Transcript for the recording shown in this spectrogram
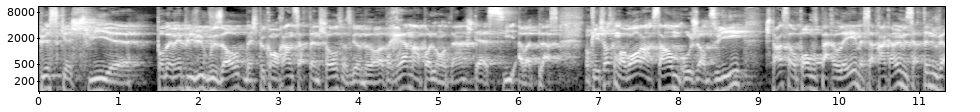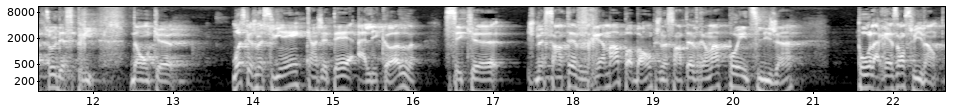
puisque je suis euh, pas bien plus vieux que vous autres, ben, je peux comprendre certaines choses parce que vraiment pas longtemps, j'étais assis à votre place. Donc les choses qu'on va voir ensemble aujourd'hui, je pense que ça va pouvoir vous parler, mais ça prend quand même une certaine ouverture d'esprit. Donc euh, moi, ce que je me souviens quand j'étais à l'école, c'est que je me sentais vraiment pas bon, puis je me sentais vraiment pas intelligent pour la raison suivante.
